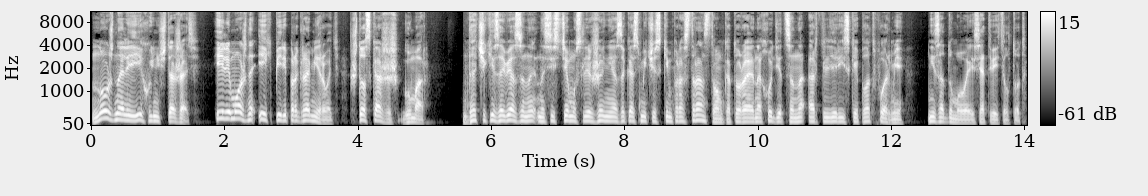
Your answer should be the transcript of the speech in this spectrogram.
Нужно ли их уничтожать? Или можно их перепрограммировать? Что скажешь, Гумар? Датчики завязаны на систему слежения за космическим пространством, которая находится на артиллерийской платформе, не задумываясь, ответил тот.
